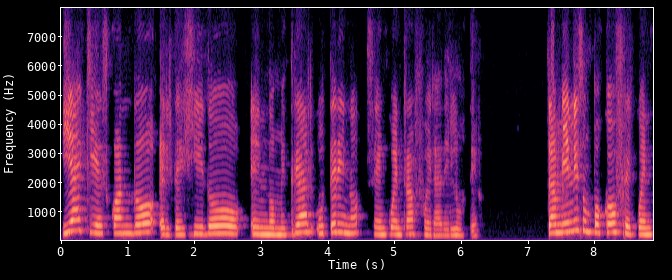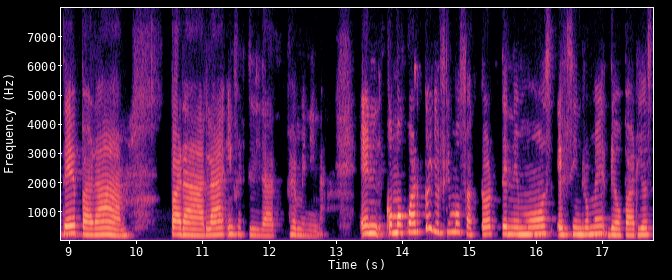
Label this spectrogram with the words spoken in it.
Y aquí es cuando el tejido endometrial uterino se encuentra fuera del útero. También es un poco frecuente para para la infertilidad femenina. En, como cuarto y último factor tenemos el síndrome de ovarios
